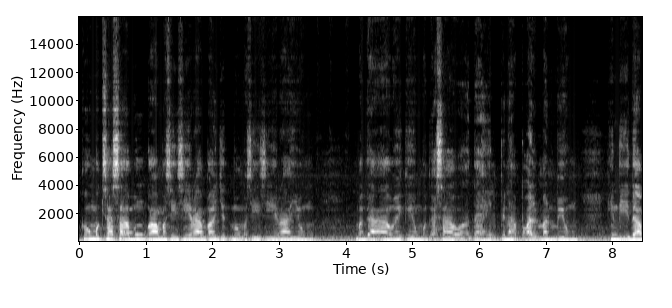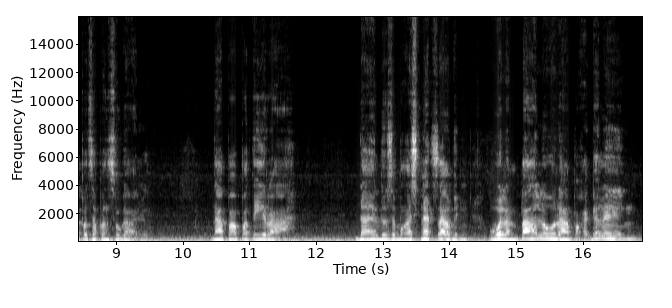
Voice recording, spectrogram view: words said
Kung magsasabong ka, masisira budget mo, masisira yung mag-aaway kayong mag-asawa dahil pinapakalman mo yung hindi dapat sa pansugal. Napapatira dahil doon sa mga sinasabing walang talo, napakagaling.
